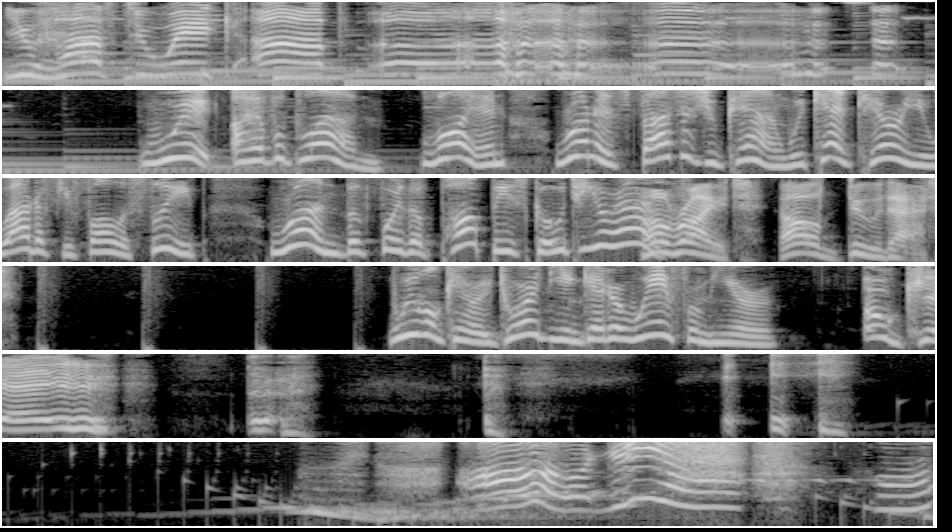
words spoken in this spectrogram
you have to wake up. Wait, I have a plan. Lion, run as fast as you can. We can't carry you out if you fall asleep. Run before the poppies go to your head. All right, I'll do that. We will carry Dorothy and get her away from here. okay. Oh, yeah. Huh?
